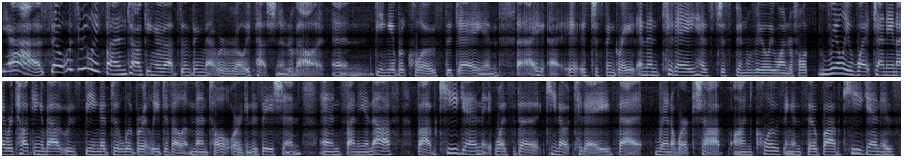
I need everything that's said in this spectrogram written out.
Yeah, so it was really fun talking about something that we're really passionate about and being able to close the day. And I, I, it's just been great. And then today has just been really wonderful. Really, what Jenny and I were talking about was being a deliberately developmental organization. And funny enough, Bob Kegan was the keynote today that ran a workshop on closing. And so Bob Kegan is,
